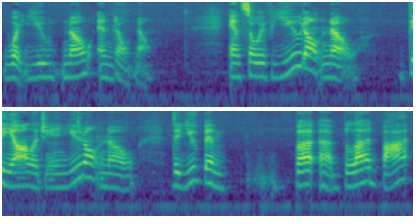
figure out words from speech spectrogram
what you know and don't know. And so, if you don't know theology and you don't know that you've been but, uh, blood bought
